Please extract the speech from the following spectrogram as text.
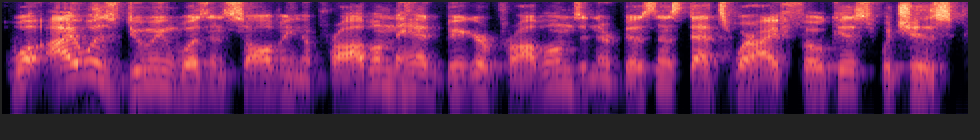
what I was doing wasn't solving the problem. They had bigger problems in their business. That's where I focus, which is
